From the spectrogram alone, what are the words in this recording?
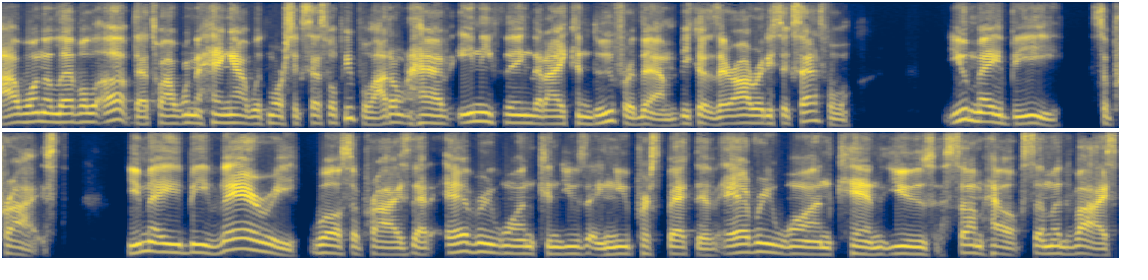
I want to level up. That's why I want to hang out with more successful people. I don't have anything that I can do for them because they're already successful. You may be surprised. You may be very well surprised that everyone can use a new perspective. Everyone can use some help, some advice.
